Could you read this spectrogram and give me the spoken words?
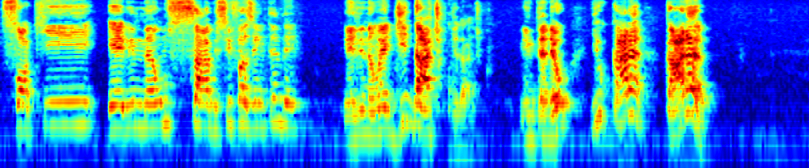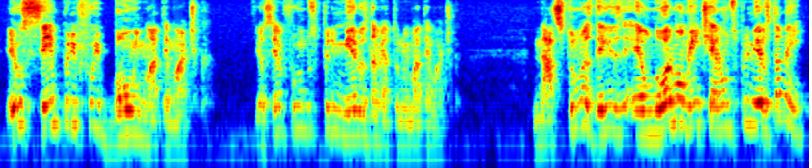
Só que ele não sabe se fazer entender. Ele não é didático, Didático. entendeu? E o cara, cara, eu sempre fui bom em matemática. Eu sempre fui um dos primeiros da minha turma em matemática. Nas turmas deles, eu normalmente era um dos primeiros também.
